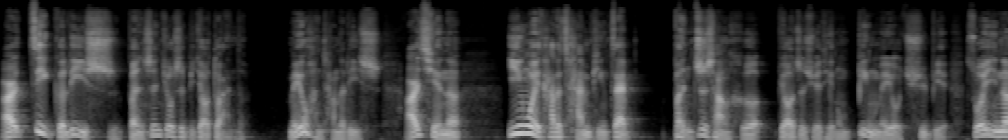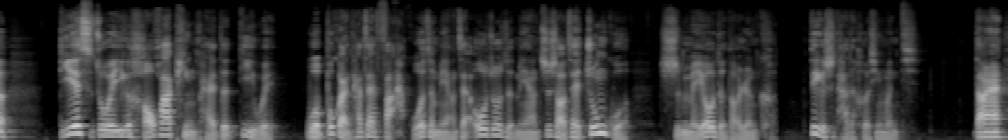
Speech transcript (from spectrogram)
而这个历史本身就是比较短的，没有很长的历史。而且呢，因为它的产品在本质上和标致雪铁龙并没有区别，所以呢，DS 作为一个豪华品牌的地位，我不管它在法国怎么样，在欧洲怎么样，至少在中国是没有得到认可，这个是它的核心问题。当然，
